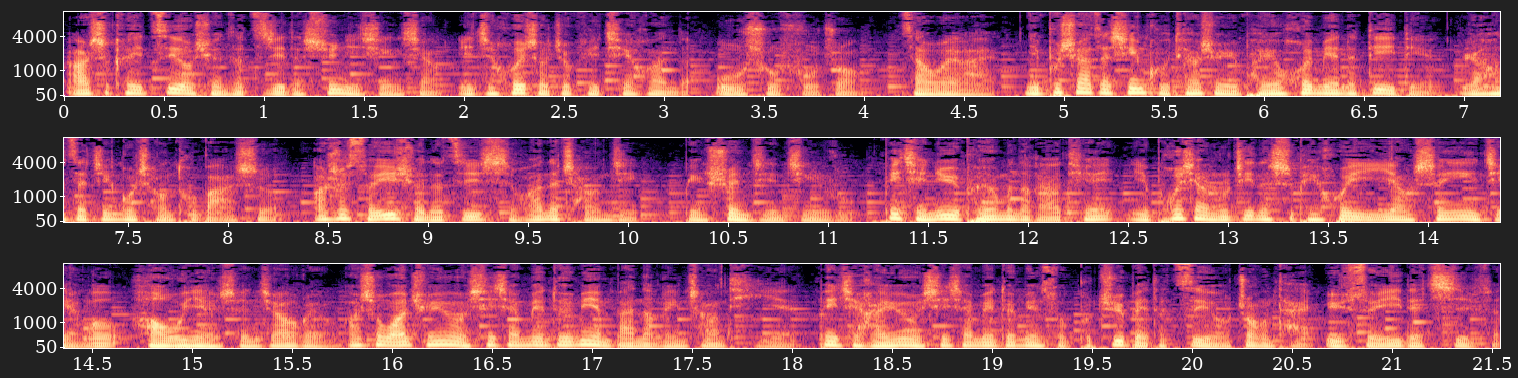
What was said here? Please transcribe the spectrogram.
而是可以自由选择自己的虚拟形象以及挥手就可以切换的无数服装。在未来，你不需要再辛苦挑选与朋友会面的地点，然后再经过长途跋涉，而是随意选择自己喜欢的场景，并瞬间进入，并且你与朋友们的聊天也不会像如今的视频会议一样生硬简陋，毫无眼神交流，而是完全拥有线下面对面般的临场体验，并且还拥有线下面对面所不具备的自由状态与随意的气氛。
